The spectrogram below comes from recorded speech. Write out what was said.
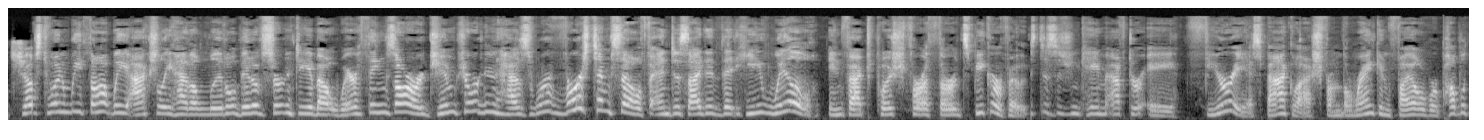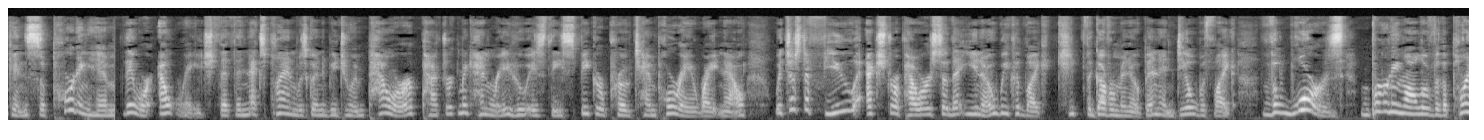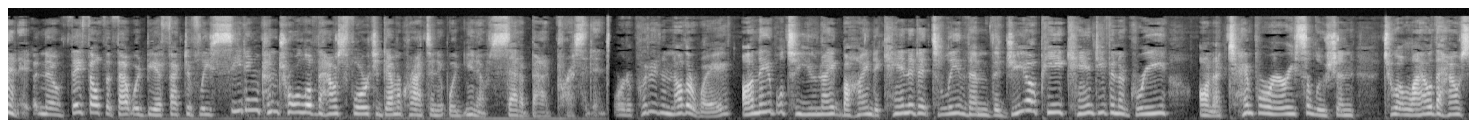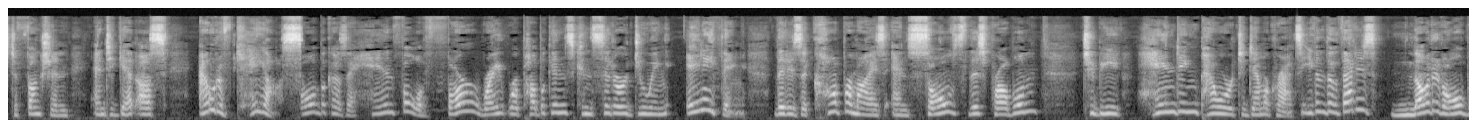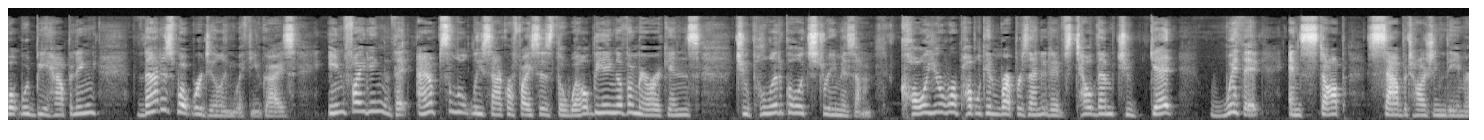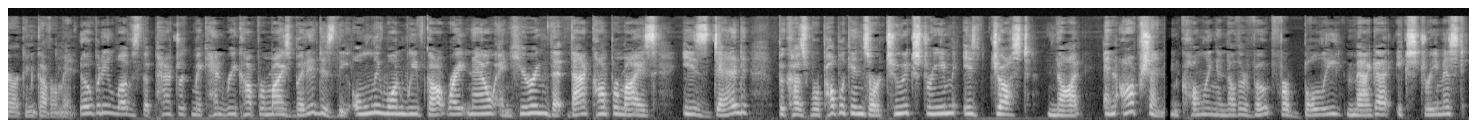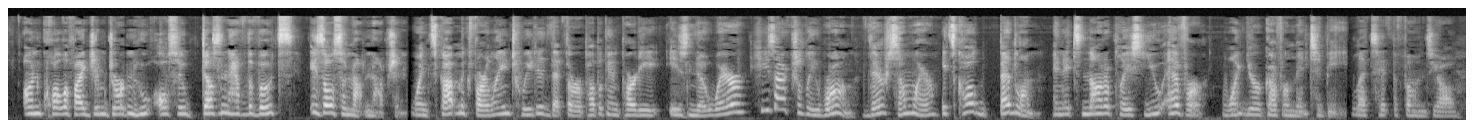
Just when we thought we actually had a little bit of certainty about where things are, Jim Jordan has reversed himself and decided that he will, in fact, push for a third speaker vote. This decision came after a furious backlash from the rank and file Republicans supporting him. They were outraged that the next plan was going to be to empower Patrick McHenry, who is the speaker pro tempore right now, with just a few extra powers so that, you know, we could like keep the government open and deal with like the wars burning all over the planet. But no, they felt that that would be effectively ceding control of the House floor to Democrats and it would, you know, set a bad precedent. Or to put it another way, unable to unite behind a candidate to lead them, the GOP can't even agree on a temporary solution to allow the House to function and to get us out of chaos. All because a handful of far right Republicans consider doing anything that is a compromise and solves this problem to be handing power to Democrats, even though that is not at all what would be happening. That is what we're dealing with, you guys. Infighting that absolutely sacrifices the well being of Americans to political extremism. Call your Republican representatives, tell them to get with it and stop sabotaging the American government. Nobody loves the Patrick McHenry compromise, but it is the only one we've got right now. And hearing that that compromise is dead because Republicans are too extreme is just not an option. in calling another vote for bully, MAGA, extremist, unqualified Jim Jordan, who also doesn't have the votes, is also not an option. When Scott MacFarlane tweeted that the Republican Party is nowhere, he's actually wrong. They're somewhere. It's called Bedlam, and it's not a place you ever want your government to be. Let's hit the phones, y'all.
